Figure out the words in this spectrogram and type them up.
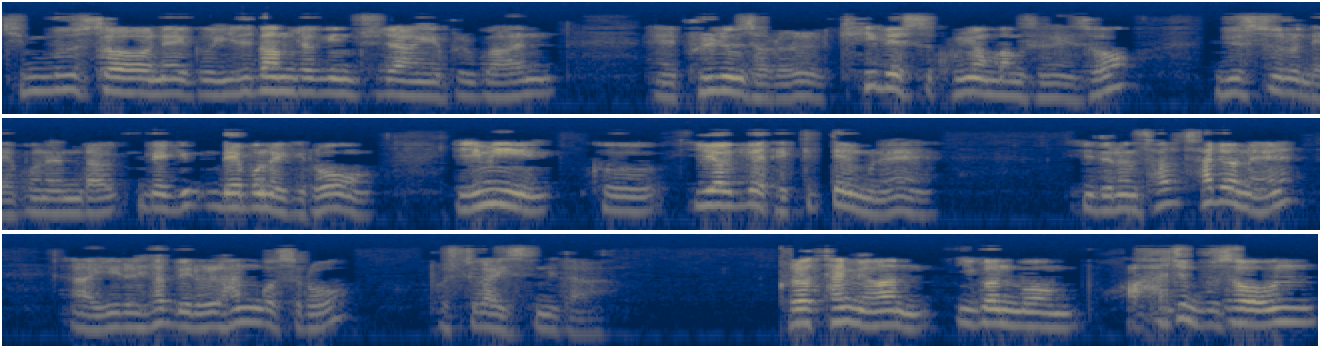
김부선의 그 일방적인 주장에 불과한 예, 불륜설을 KBS 공영방송에서 뉴스로 내보낸다, 내보내기로 이미 그 이야기가 됐기 때문에 이들은 사, 전에 아, 이런 협의를 한 것으로 볼 수가 있습니다. 그렇다면 이건 뭐 아주 무서운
